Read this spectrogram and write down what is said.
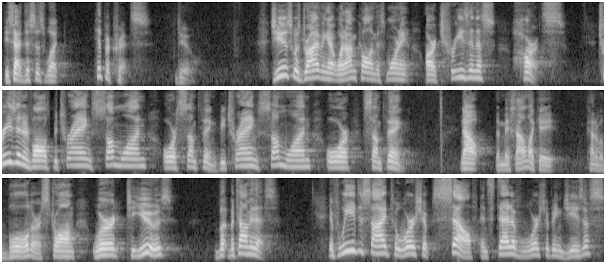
He said, This is what hypocrites do. Jesus was driving at what I'm calling this morning our treasonous hearts. Treason involves betraying someone or something, betraying someone or something. Now, that may sound like a kind of a bold or a strong word to use, but, but tell me this. If we decide to worship self instead of worshiping Jesus,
